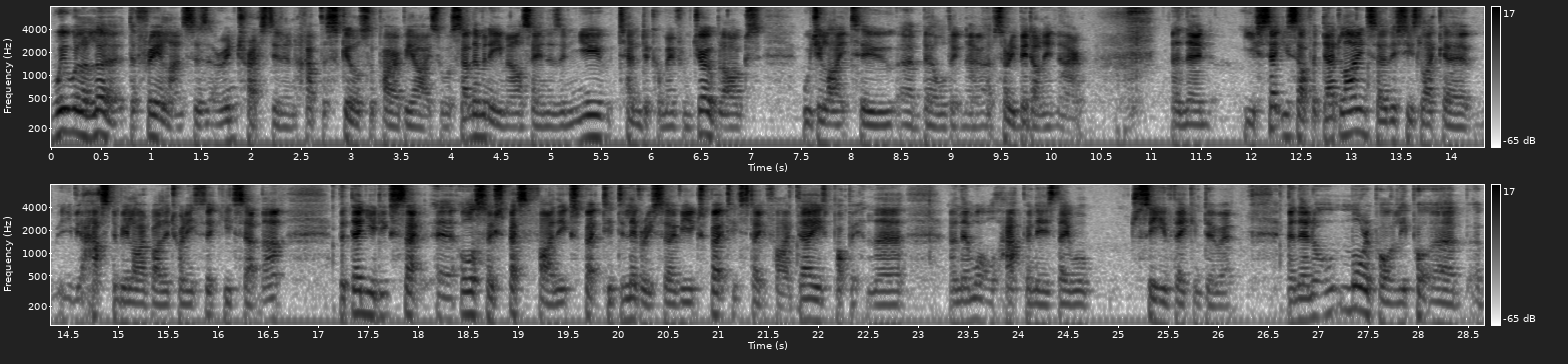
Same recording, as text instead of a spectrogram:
we will alert the freelancers that are interested and have the skills for Power BI. So we'll send them an email saying there's a new tender coming from Joe Bloggs. Would you like to uh, build it now? Sorry, bid on it now. And then you set yourself a deadline. So this is like a, it has to be live by the 26th, you'd set that. But then you'd accept, uh, also specify the expected delivery. So if you expect it to take five days, pop it in there. And then what will happen is they will see if they can do it. And then more importantly, put a, a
